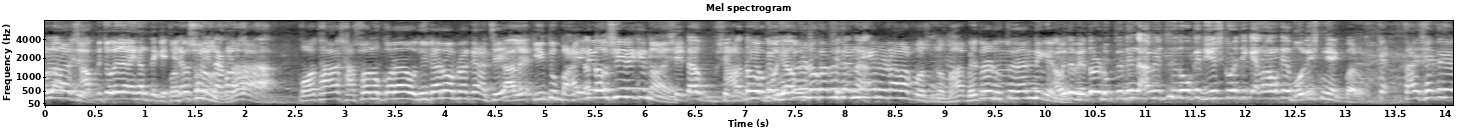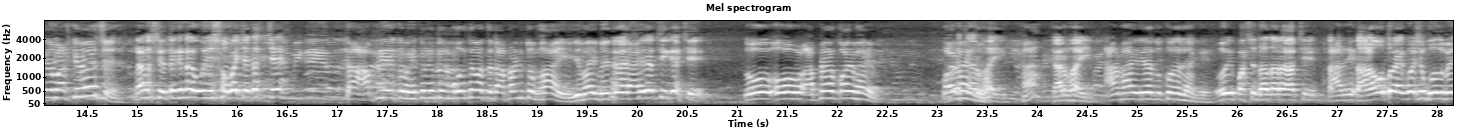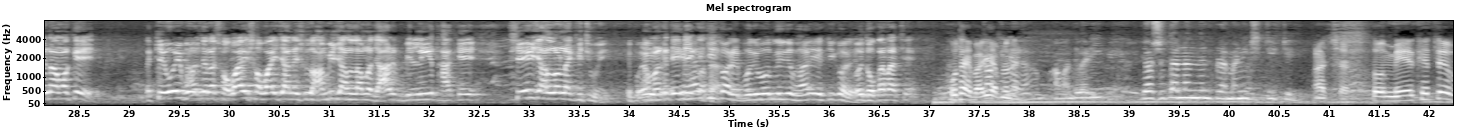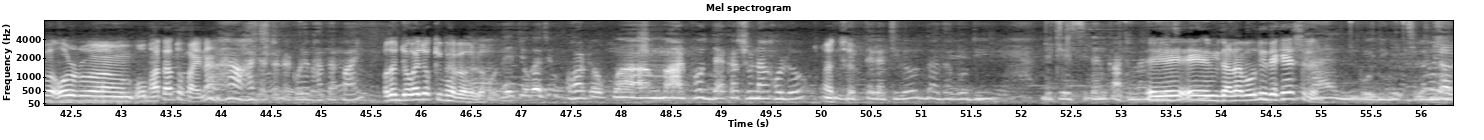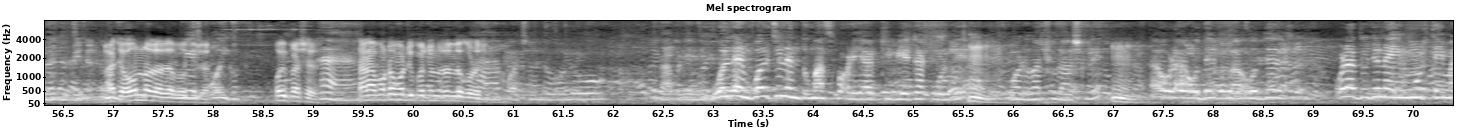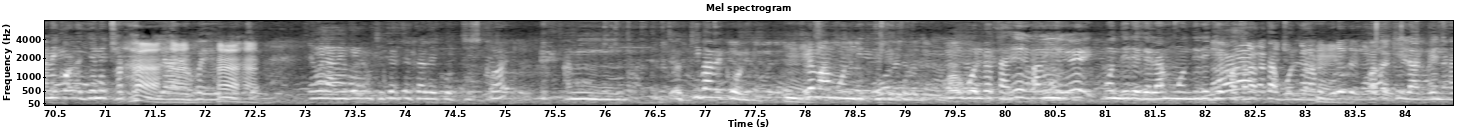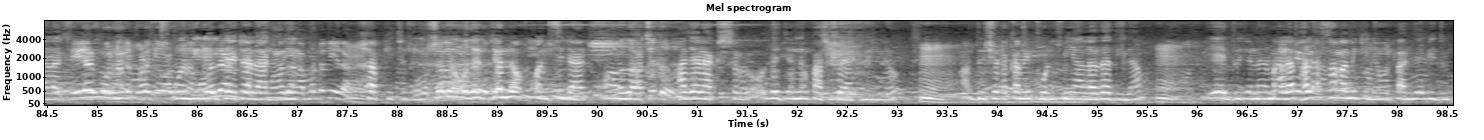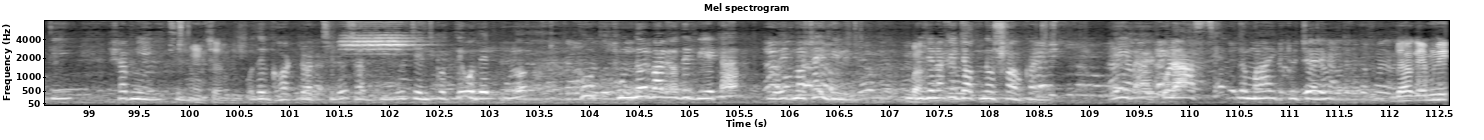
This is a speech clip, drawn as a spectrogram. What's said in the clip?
বললাম আপনি চলে যান এখান থেকে। এটা- এটা কথা? কথা শাসন করার অধিকারও আপনাকে আছে কিন্তু বাইরে তো- বসিয়ে রেখে নয়। সেটা- সেটা তো ওকে ভেতরে ঢোকাতে দেননি। কেন? এটা আমার প্রশ্ন। ভেতরে ঢুকতে দেননি কেন? আমি তো ভেতরে ঢুকতে দিন আমি শুধু ওকে জিজ্ঞেস করেছি কেন আমাকে বলিস নি একবারও তাই সেই থেকে এরকম আটকে রয়েছে? না না সে থেকে না ওই যে সবাই চেঁচাচ্ছে। তা আপনি তো ভেতরে তো বলতে পারতেন আপনি তো ভাই যে ভাই ভেতরে হ্যাঁ, ঠিক আছে। তো ও আপনারা কয় ভাই? কয় ভাই? ভাই। হ্যাঁ? চার ভাই। আর ভাইরা তো কোথায় থাকে? ওই পাশে দাদারা আছে। তারাও তো একবার বলবে না আমাকে। তা কেউই বলছে না সবাই সবাই জানে শুধু আমি জানলাম না যার বিল্ডিং এ থাকে সেই জানলো না কিছুই। আমার কাছে এটাই কি করে? প্রতিবন্ধী যে ভাই এ কি করে? ওই দোকান আছে। কোথায় বাড়ি আপনাদের। আমাদের বাড়ি যশোদানন্দন প্রামাণিক স্ট্রিটে আচ্ছা তো মেয়ের ক্ষেত্রে ওর ও ভাতা তো পায় না? হ্যাঁ হাজার টাকা করে ভাতা পাই ওদের যোগাযোগ কীভাবে হলো? ওদের যোগাযোগ ঘটক মারফত দেখাশোনা হলো আচ্ছা। দেখতে গেছিল দাদা বৌদি দেখে এসেছিলেন কাকিমা এই দাদা বৌদি দেখে এসেছিলেন? হ্যাঁ বৌদি গেছিলেন দাদা আচ্ছা অন্য দাদা বৌদিরা? ওই ঘর। ওই পাশের? হ্যাঁ। তারা মোটামুটি পছন্দ করেছিল হ্যাঁ পছন্দ হলো তারপরে বললেন বলছিলেন দু মাস পরে আর কি বিয়েটা করবে বড় ভাসুর আসলে। তা ওরা ওদের ওদের ওরা দুজনে এই মুহূর্তেই মানে করার জন্য ছট হ্যাঁ, এবার আমি বললাম ঠিক আছে তাহলে করছিস কর। আমি কীভাবে করবি? বলে মা মন্দির থেকে করবি। ও বলল তাই আমি মন্দিরে গেলাম। মন্দিরে গিয়ে কথাবার্তা বললাম। কত কি লাগবে না লাগবে। মন্দিরে এটা এটা লাগবে। সব কিছু ওদের জন্য কনসিডার হাজার একশো ওদের জন্য পাঁচশো এক নিল। আর দুশো টাকা আমি পড়ি আলাদা দিলাম। হুম। দিয়ে দুজনের মালা ফালা সব আমি কিনে ওর পাঞ্জাবি ধুতি সব নিয়ে গেছিলাম। আচ্ছা। ওদের ঘর টর ছিল সব দিয়ে চেঞ্জ করতে ওদের পুরো খুব সুন্দরভাবে ওদের বিয়েটা রোহিত মশাই দিলেন। দুজনাকে যত্ন সহকারে। এইবার ওরা আসছে তো মা একটু চলো। যাই হোক এমনি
